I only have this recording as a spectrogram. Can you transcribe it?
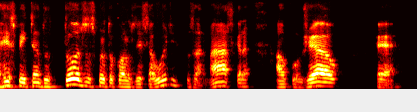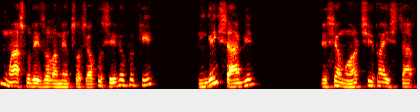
respeitando todos os protocolos de saúde, usar máscara, álcool gel, é, o máximo de isolamento social possível, porque ninguém sabe se a morte vai estar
